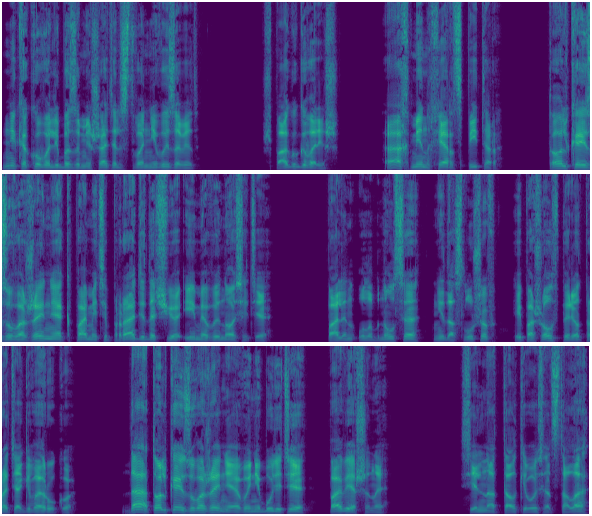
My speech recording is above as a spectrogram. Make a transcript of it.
ни какого-либо замешательства не вызовет. Шпагу, говоришь? Ах, Минхерц Питер, только из уважения к памяти прадеда, чье имя вы носите. Палин улыбнулся, не дослушав, и пошел вперед, протягивая руку. «Да, только из уважения вы не будете повешены». Сильно отталкиваюсь от стола,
